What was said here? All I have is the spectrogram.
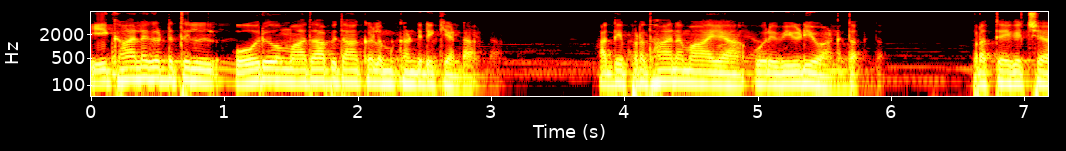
ഈ കാലഘട്ടത്തിൽ ഓരോ മാതാപിതാക്കളും കണ്ടിരിക്കേണ്ട അതിപ്രധാനമായ ഒരു വീഡിയോ ആണിത് പ്രത്യേകിച്ച്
